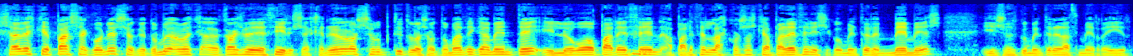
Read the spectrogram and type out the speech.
¿Sabes qué pasa con eso? Que tú me acabas de decir, se generan los subtítulos automáticamente y luego aparecen, Mm. aparecen las cosas que aparecen y se convierten en memes y se convierten en hazme reír.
